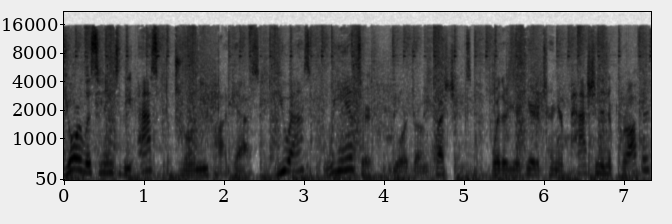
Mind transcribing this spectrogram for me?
You're listening to the Ask Drone U podcast. You ask, we answer your drone questions. Whether you're here to turn your passion into profit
